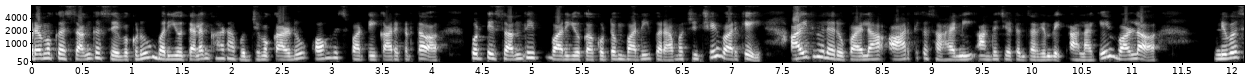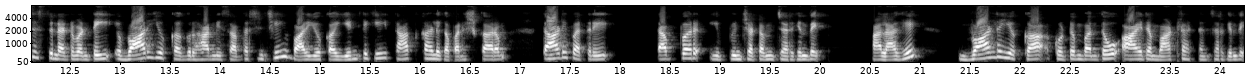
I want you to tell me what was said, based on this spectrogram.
ప్రముఖ సంఘ సేవకుడు మరియు తెలంగాణ ఉద్యమకారుడు కాంగ్రెస్ పార్టీ కార్యకర్త పొట్టి సందీప్ వారి యొక్క కుటుంబాన్ని పరామర్శించి వారికి ఐదు వేల రూపాయల ఆర్థిక సహాయాన్ని అందజేయడం జరిగింది. అలాగే వాళ్ళ నివసిస్తున్నటువంటి వారి యొక్క గృహాన్ని సందర్శించి వారి యొక్క ఇంటికి తాత్కాలిక పరిష్కారం తాడిపత్రి టప్పర్ ఇప్పించటం జరిగింది. అలాగే వాళ్ళ యొక్క కుటుంబంతో ఆయన మాట్లాడటం జరిగింది.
